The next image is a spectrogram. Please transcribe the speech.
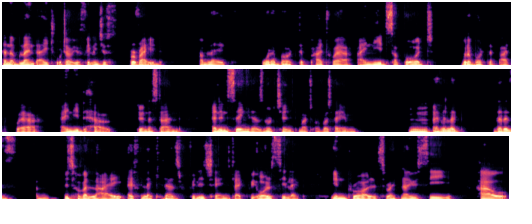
turn a blind eye to whatever you're feeling, just provide. I'm like, what about the part where I need support? What about the part where I need help? Do you understand? And in saying it has not changed much over time, mm, I feel like that is a bit of a lie. I feel like it has really changed. Like we all see, like in roles right now, you see how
